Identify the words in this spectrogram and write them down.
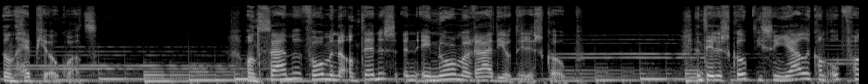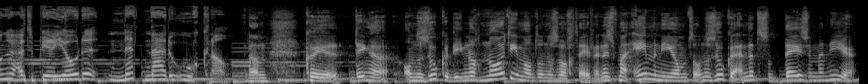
dan heb je ook wat. Want samen vormen de antennes een enorme radiotelescoop. Een telescoop die signalen kan opvangen uit de periode net na de oerknal. Dan kun je dingen onderzoeken die nog nooit iemand onderzocht heeft. En er is maar één manier om te onderzoeken. En dat is op deze manier.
